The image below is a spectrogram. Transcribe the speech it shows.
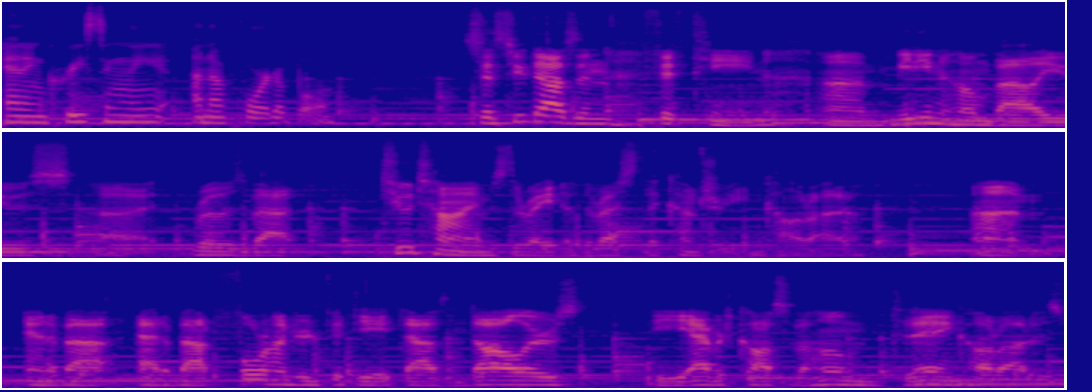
and increasingly unaffordable. Since 2015, um, median home values uh, rose about two times the rate of the rest of the country in Colorado. Um, and about at about $458,000, the average cost of a home today in Colorado is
